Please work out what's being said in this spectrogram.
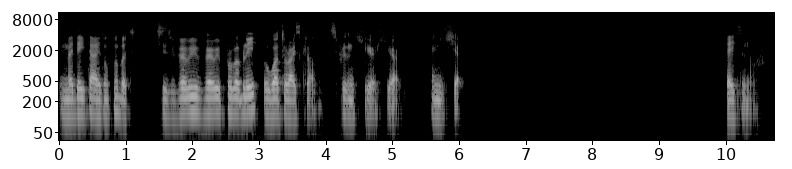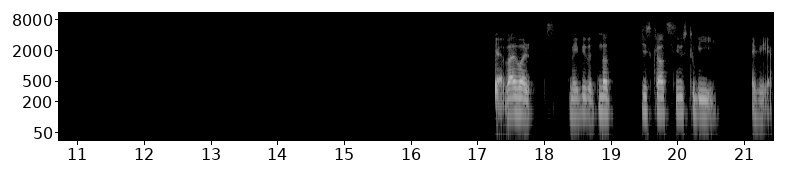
in my data, I don't know, but this is very, very probably a water ice cloud. It's present here, here, and here. Enough. Yeah, but well, maybe, but not this cloud seems to be heavier.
